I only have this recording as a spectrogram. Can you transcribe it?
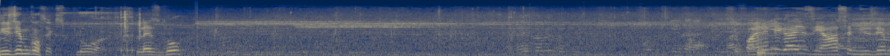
म्यूज़ियम को। एक्सप्लोर लेट्स गो तो फाइनली गाइज़ यहाँ से म्यूज़ियम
